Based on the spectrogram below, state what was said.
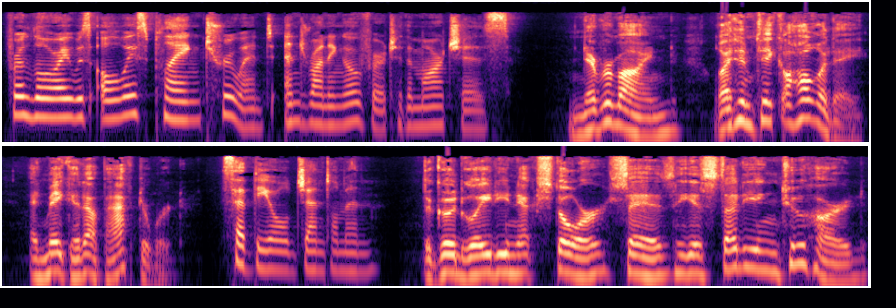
for Laurie was always playing truant and running over to the Marches. "Never mind, let him take a holiday, and make it up afterward," said the old gentleman. The good lady next door says he is studying too hard,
